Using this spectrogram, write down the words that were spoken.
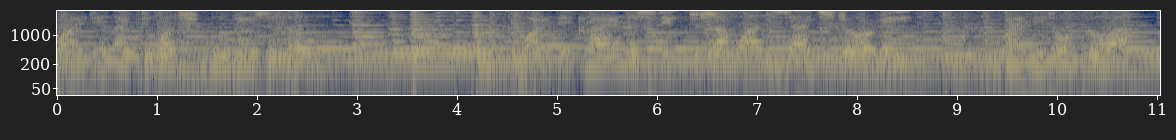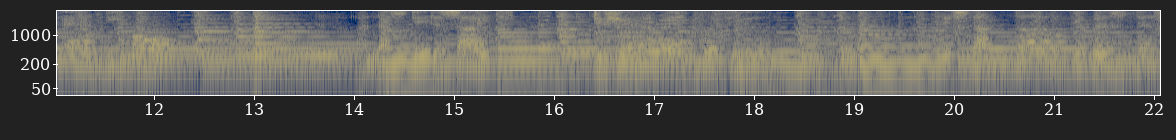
Why they like to watch movies alone. Why they cry listening to someone's sad story. They don't go out anymore. Unless they decide to share it with you. It's none of your business.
